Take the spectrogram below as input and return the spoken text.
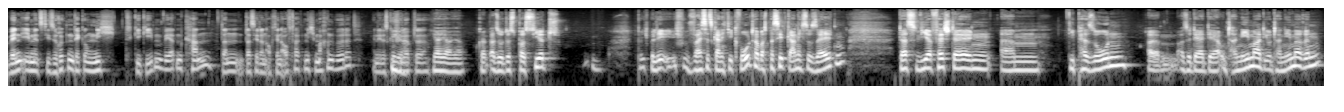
wenn eben jetzt diese Rückendeckung nicht gegeben werden kann, dann, dass ihr dann auch den Auftrag nicht machen würdet, wenn ihr das Gefühl ja. habt. Äh ja, ja, ja. Also das passiert, ich, ich, weiß jetzt gar nicht die Quote, aber es passiert gar nicht so selten, dass wir feststellen, ähm, die Person, ähm, also der, der Unternehmer, die Unternehmerin,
